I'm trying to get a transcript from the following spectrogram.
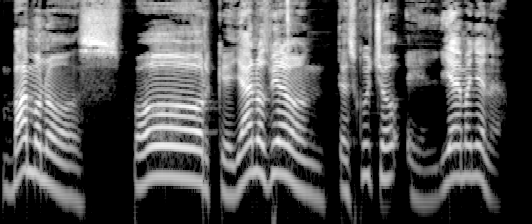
vámonos, porque ya nos vieron. Te escucho el día de mañana.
